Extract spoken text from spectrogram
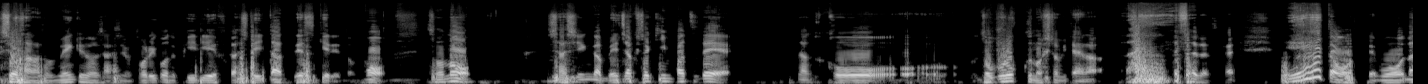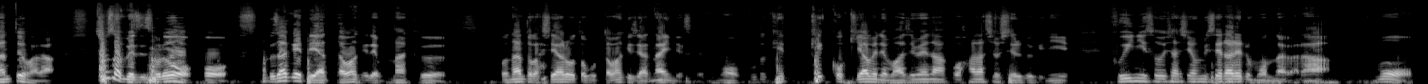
翔さんがその免許証の写真を取り込んで PDF 化していたんですけれども、その写真がめちゃくちゃ金髪で、なんかこう、ドブロックの人みたいな やつなんですね。ええー、と思って、もう、なんていうのかな。翔さん別にそれを、こう、ふざけてやったわけでもなく、こう、なんとかしてやろうと思ったわけじゃないんですけども、僕け結構極めて真面目な、こう、話をしてるときに、不意にそういう写真を見せられるもんだから、も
